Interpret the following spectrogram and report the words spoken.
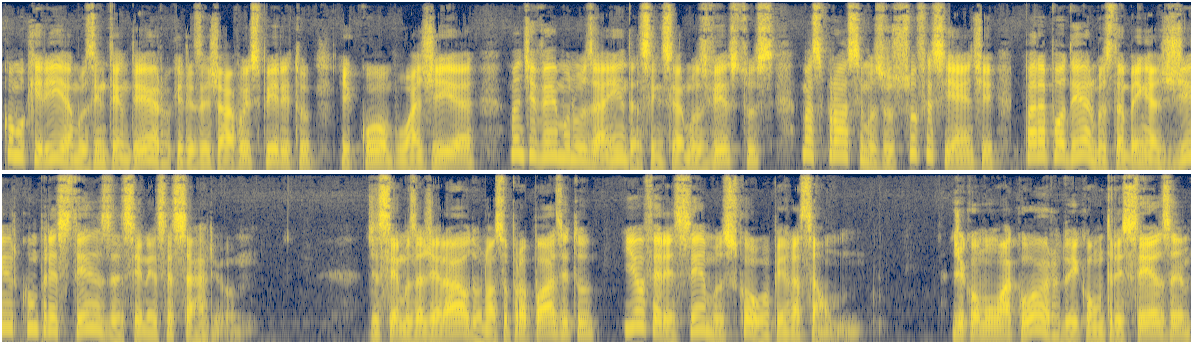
Como queríamos entender o que desejava o espírito e como agia, mantivemo-nos ainda sem sermos vistos, mas próximos o suficiente para podermos também agir com presteza se necessário. Dissemos a Geraldo o nosso propósito e oferecemos cooperação. De comum acordo e com tristeza,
